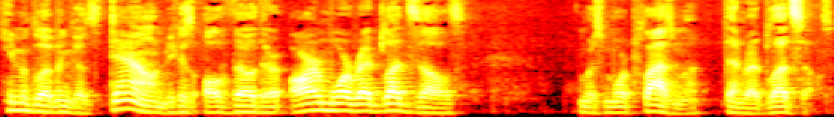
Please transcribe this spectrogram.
hemoglobin goes down because although there are more red blood cells, there's more plasma than red blood cells.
